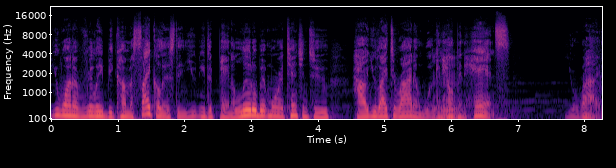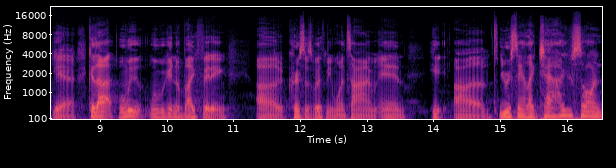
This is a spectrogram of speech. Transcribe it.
you want to really become a cyclist, then you need to pay a little bit more attention to how you like to ride and what can help Mm-hmm. enhance your ride. Yeah, because I when we when we were getting a bike fitting, uh, Chris was with me one time, and he uh, you were saying like, Chad, how are you so un-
